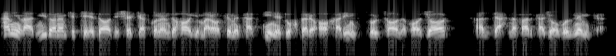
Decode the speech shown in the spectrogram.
همینقدر می‌دانم که تعداد شرکت کننده های مراسم تدفین دختر آخرین سلطان قاجار از ده نفر تجاوز نمی کرد.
